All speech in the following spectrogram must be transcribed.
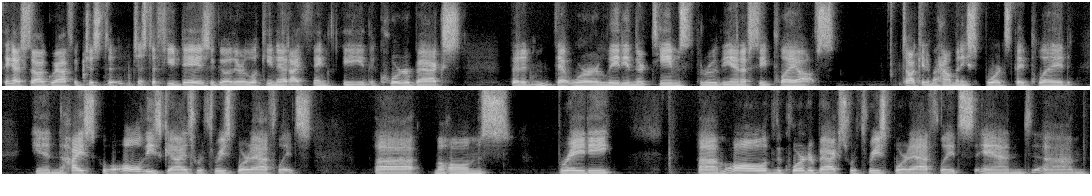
think I saw a graphic just a, just a few days ago. They were looking at I think the the quarterbacks that had, that were leading their teams through the NFC playoffs, talking about how many sports they played in high school. All these guys were three sport athletes. Uh, Mahomes, Brady, um, all of the quarterbacks were three sport athletes, and um,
